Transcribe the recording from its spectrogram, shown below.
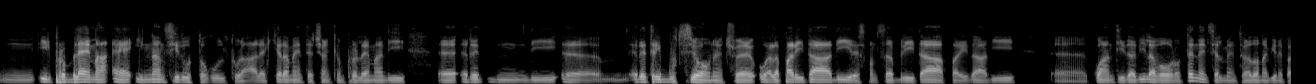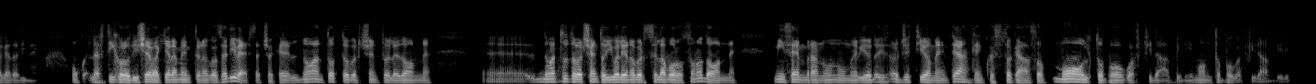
il problema è innanzitutto culturale, chiaramente c'è anche un problema di, eh, re, di eh, retribuzione, cioè alla parità di responsabilità, parità di eh, quantità di lavoro, tendenzialmente una donna viene pagata di meno. Comunque, l'articolo diceva chiaramente una cosa diversa, cioè che il 98% delle donne eh, il 98% di quelli che hanno perso il lavoro sono donne, mi sembrano numeri oggettivamente, anche in questo caso, molto poco affidabili, molto poco affidabili.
